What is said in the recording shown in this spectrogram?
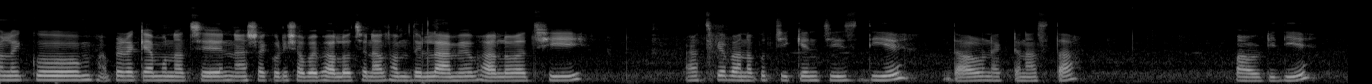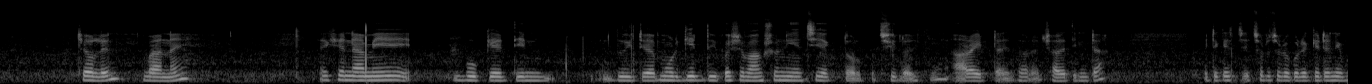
আলাইকুম। আপনারা কেমন আছেন? আশা করি সবাই ভালো আছেন। আলহামদুলিল্লাহ, আমিও ভালো আছি। আজকে বানাবো চিকেন চিজ দিয়ে দারুণ একটা নাস্তা। পাউরুটি দিয়ে। চলেন, বানাই। এখানে আমি বুকের তিন, দুইটা, মুরগির দুই পাশে মাংস নিয়েছি। একটা অল্প ছিল আর কি, আড়াইটায় ধরেন, সাড়ে তিনটা। এটাকে ছোট ছোট করে কেটে নেব।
